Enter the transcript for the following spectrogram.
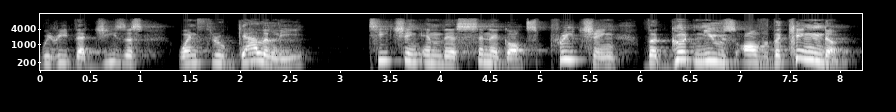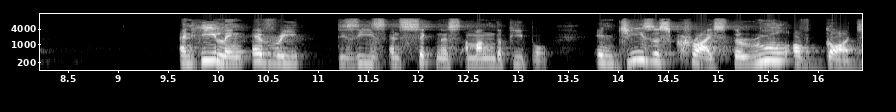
we read that Jesus went through Galilee, teaching in their synagogues, preaching the good news of the kingdom and healing every disease and sickness among the people. In Jesus Christ, the rule of God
